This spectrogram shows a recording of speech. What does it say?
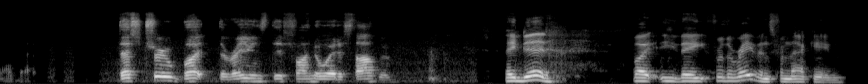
about that. That's true, but the Ravens did find a way to stop him. They did. But they for the Ravens from that game,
